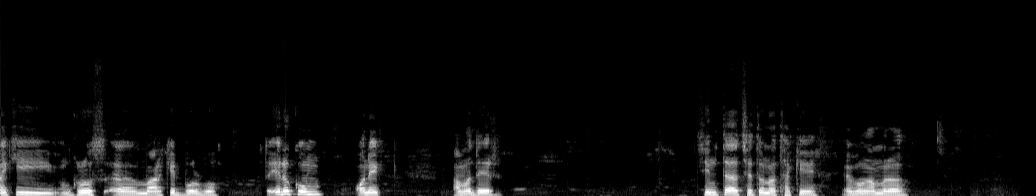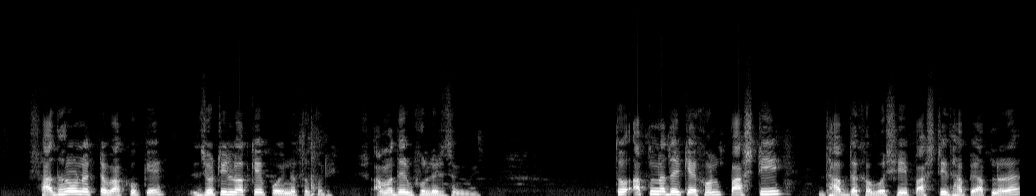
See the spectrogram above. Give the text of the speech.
নাকি গ্রোস মার্কেট বলব? এরকম অনেক আমাদের চিন্তা চেতনা থাকে এবং আমরা সাধারণ একটা বাক্যকে জটিল বাক্যে পরিণত করি আমাদের ভুলের জন্যই। তো আপনাদেরকে এখন পাঁচটি ধাপ দেখাবো। সেই পাঁচটি ধাপে আপনারা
